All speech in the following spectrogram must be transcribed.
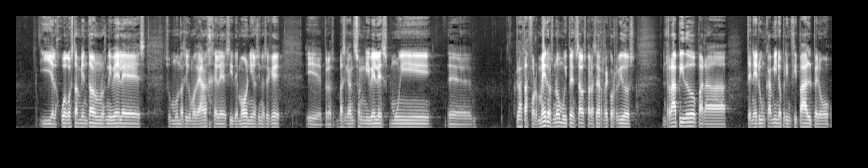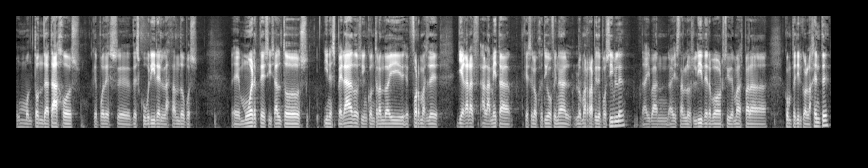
Y el juego está ambientado en unos niveles, es un mundo así como de ángeles y demonios y no sé qué. Y, pero básicamente son niveles muy eh, plataformeros, ¿no? Muy pensados para ser recorridos rápido, para tener un camino principal, pero un montón de atajos que puedes eh, descubrir enlazando, pues, eh, muertes y saltos inesperados y encontrando ahí formas de llegar a la meta, que es el objetivo final, lo más rápido posible. Ahí van, ahí están los leaderboards y demás para competir con la gente.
